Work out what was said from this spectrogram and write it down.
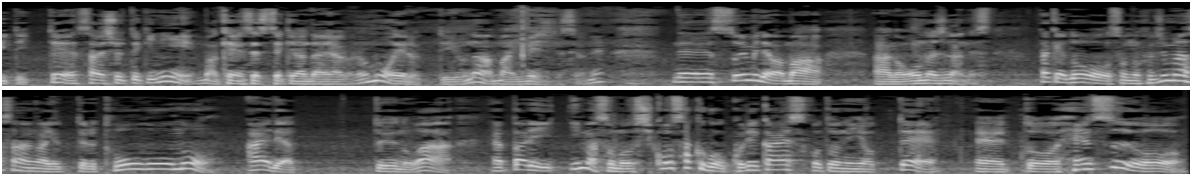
いていって最終的に、まあ、建設的なダイアグラムを得るっていうような、まあ、イメージですよね。でそういう意味では、まあ、あの同じなんです。だけどその藤村さんが言ってる統合のアイデアというのはやっぱり今その試行錯誤を繰り返すことによって、えー、っと変数を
